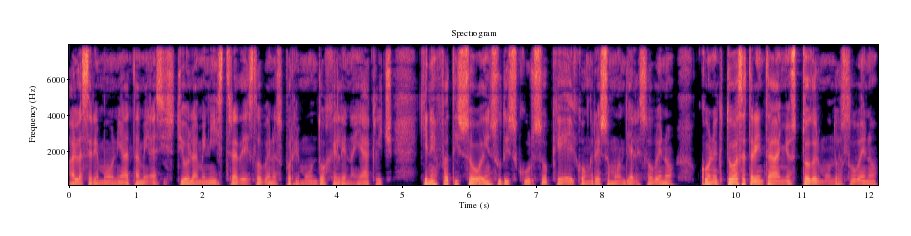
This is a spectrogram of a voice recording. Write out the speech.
A la ceremonia también asistió la ministra de Eslovenos por el Mundo, Helena Jaklic, quien enfatizó en su discurso que el Congreso Mundial Esloveno conectó hace 30 años todo el mundo esloveno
